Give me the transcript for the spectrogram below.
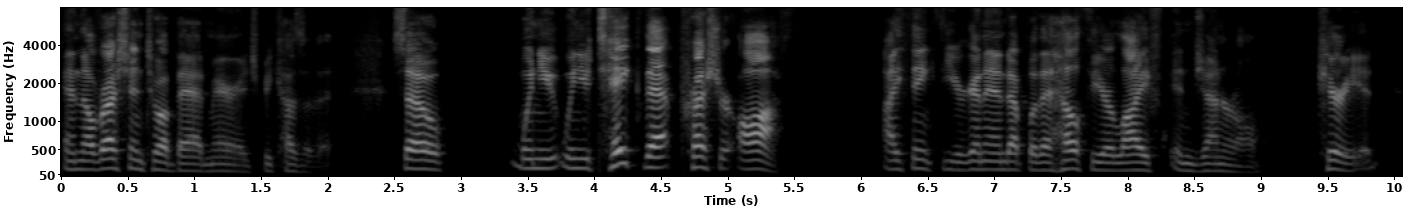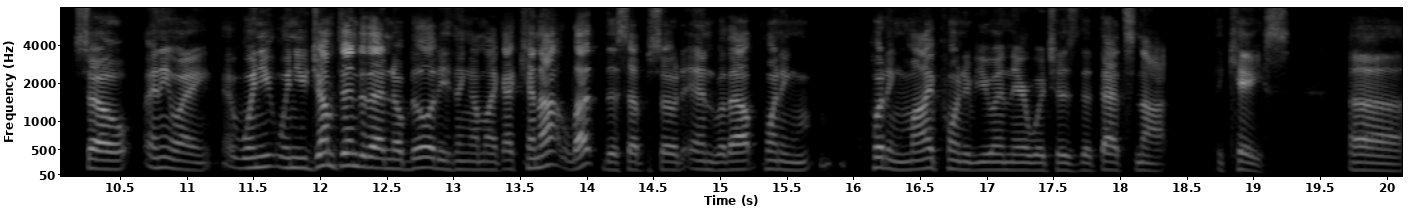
and they'll rush into a bad marriage because of it. So when you when you take that pressure off, I think you're going to end up with a healthier life in general. Period. So anyway, when you when you jumped into that nobility thing, I'm like, I cannot let this episode end without pointing putting my point of view in there, which is that that's not the case. Uh,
